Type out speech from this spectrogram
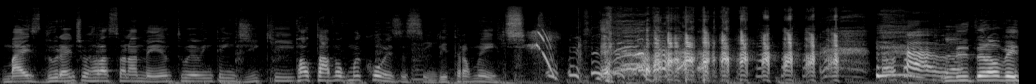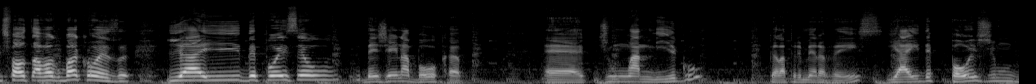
Mas durante o relacionamento eu entendi que faltava alguma coisa, assim, literalmente. Faltava. Literalmente faltava alguma coisa. E aí depois eu beijei na boca é, de um amigo pela primeira vez. E aí depois de um,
